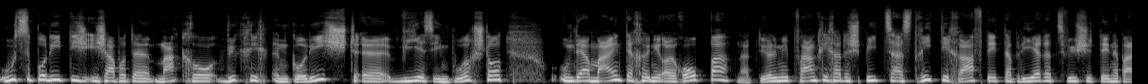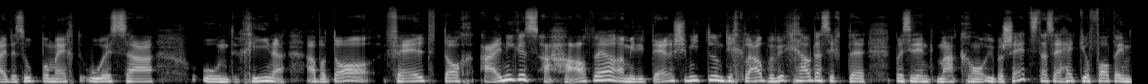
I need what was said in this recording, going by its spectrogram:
Außenpolitisch ist aber der Macron Macron wirklich ein Gaullist, äh, wie es im Buch steht. Und er meint, er könne Europa, natürlich mit Frankreich an der Spitze, als dritte Kraft etablieren zwischen den beiden Supermächten USA und China. Aber da fehlt doch einiges an Hardware, an militärischen Mitteln. Und ich glaube wirklich auch, dass sich der Präsident Macron überschätzt. Also er hat ja vor dem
